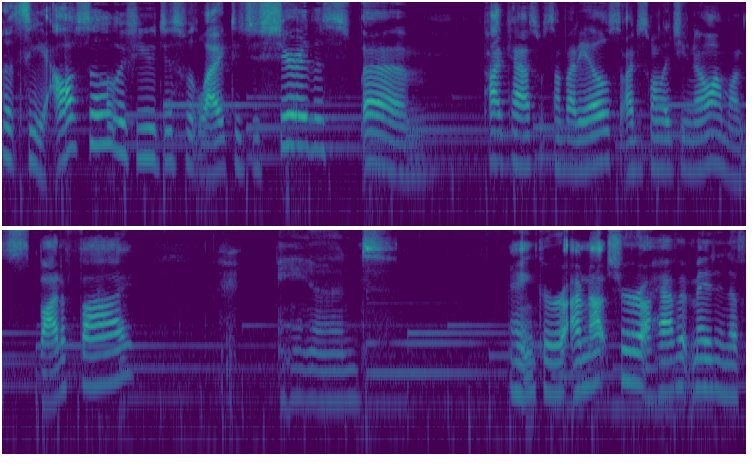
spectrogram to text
let's see. Also, if you just would like to just share this um, podcast with somebody else, I just want to let you know I'm on Spotify and Anchor. I'm not sure. I haven't made enough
